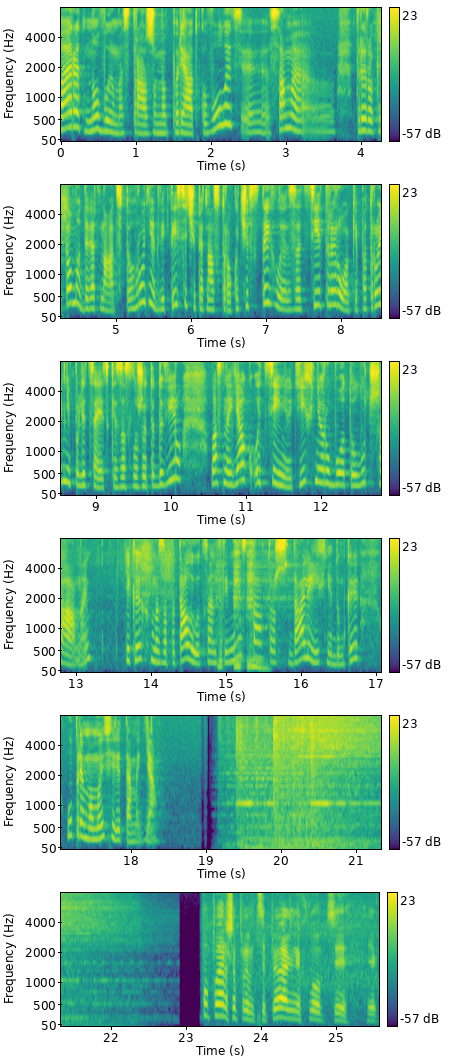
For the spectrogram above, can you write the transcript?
Перед новими стражами порядку вулиць е, саме е, три роки тому, 19 грудня 2015 року. Чи встигли за ці три роки патрульні поліцейські заслужити довіру? Власне, як оцінюють їхню роботу лучани, яких ми запитали у центрі міста? Тож далі їхні думки у прямому ефірі теми дня. По-перше, принципіальні хлопці, як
